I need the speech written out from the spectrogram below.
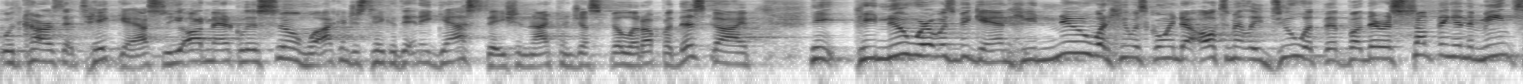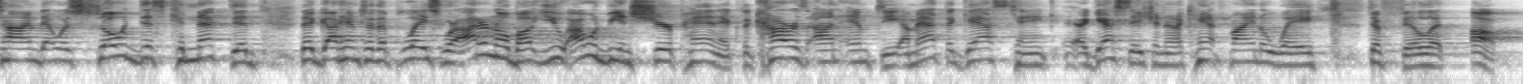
with cars that take gas, so you automatically assume, well, I can just take it to any gas station and I can just fill it up. But this guy, he, he knew where it was began. He knew what he was going to ultimately do with it. But there was something in the meantime that was so disconnected that got him to the place where I don't know about you, I would be in sheer panic. The car is on empty. I'm at the gas tank, a gas station, and I can't find a way to fill it up.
